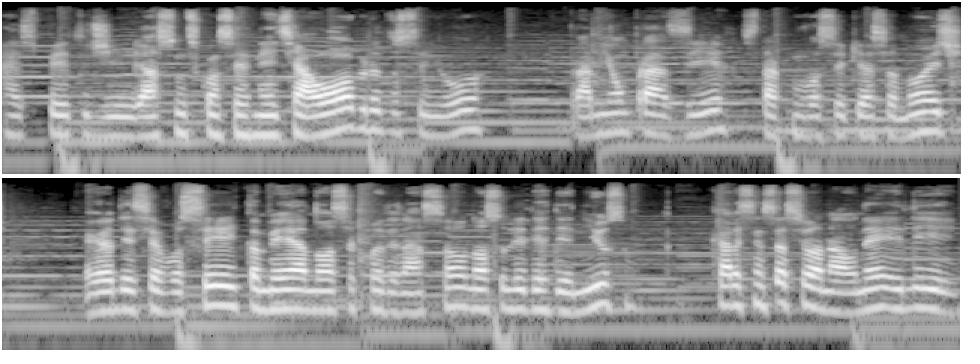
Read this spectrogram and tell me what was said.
A respeito de assuntos concernentes à obra do Senhor. Para mim é um prazer estar com você aqui essa noite. Agradecer a você e também a nossa coordenação, nosso líder Denilson. Cara sensacional, né? Ele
